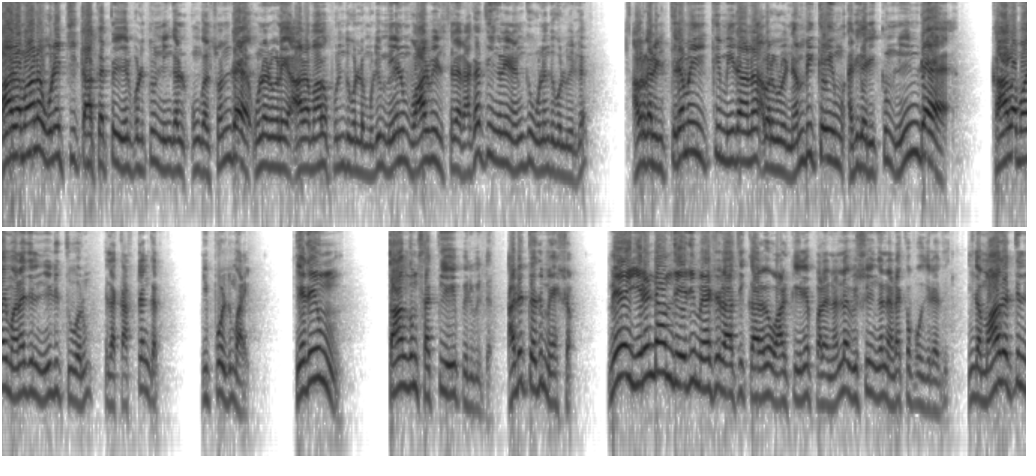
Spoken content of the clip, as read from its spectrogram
ஆழமான உணர்ச்சி தாக்கத்தை ஏற்படுத்தும் நீங்கள் உங்கள் சொந்த உணர்வுகளை ஆழமாக புரிந்து கொள்ள முடியும். மேலும் வாழ்வில் சில ரகசியங்களை நன்கு உணர்ந்து கொள்வீர்கள். அவர்களின் திறமைக்கு மீதான அவர்களுடைய நம்பிக்கையும் அதிகரிக்கும். நீண்ட காலமாய் மனதில் நீடித்து வரும் சில கஷ்டங்கள் இப்பொழுது மறை. எதையும் தாங்கும் சக்தியை பெறுவீர்கள். அடுத்தது மேஷம். மே இரண்டாம் தேதி மேஷ ராசிக்காரர்கள் வாழ்க்கையிலே பல நல்ல விஷயங்கள் நடக்கப் போகிறது. இந்த மாதத்தில்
